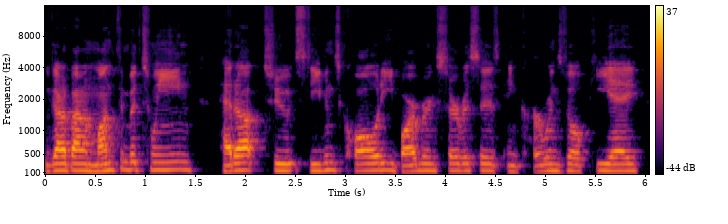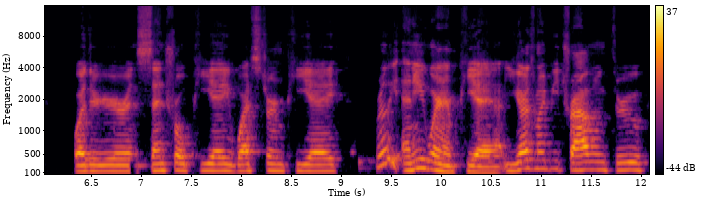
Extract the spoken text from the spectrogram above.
We got about a month in between. Head up to Stevens Quality Barbering Services in Curwensville, PA. Whether you're in Central PA, Western PA, really anywhere in PA, you guys might be traveling through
